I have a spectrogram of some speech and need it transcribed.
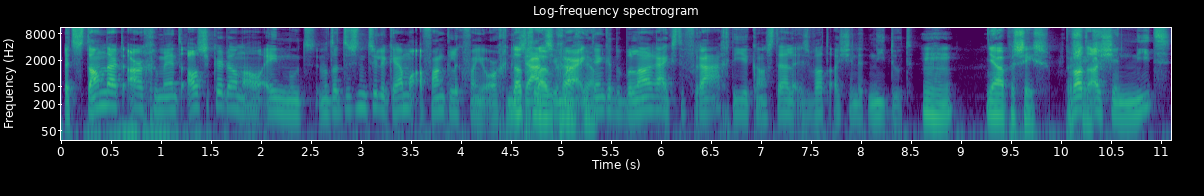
Het standaard argument, als ik er dan al één moet... Want dat is natuurlijk helemaal afhankelijk van je organisatie. ik graag, maar ik ja. denk dat de belangrijkste vraag die je kan stellen is... wat als je het niet doet? Mhm. Ja, precies. precies. Wat als je niet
